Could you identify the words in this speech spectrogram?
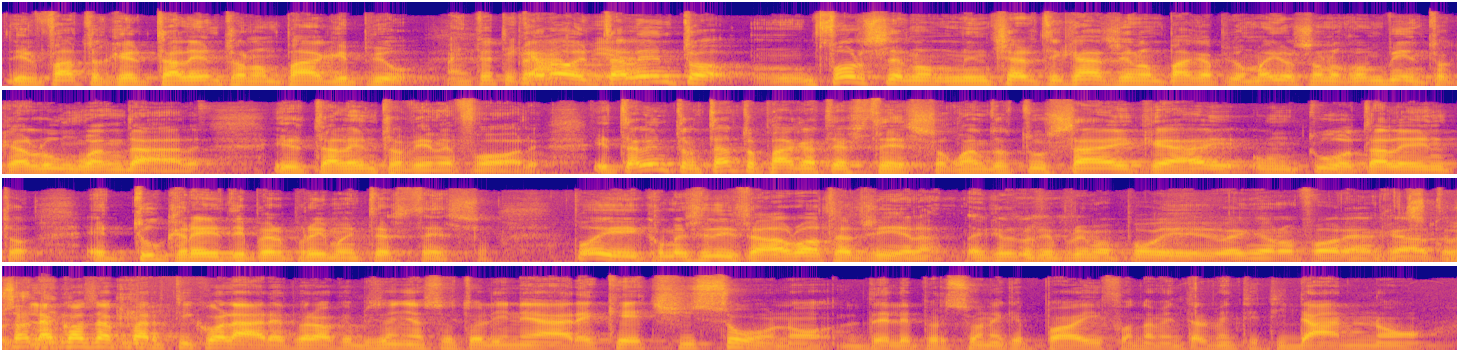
il fatto che il talento non paghi più. Però campi, il talento eh. forse non, in certi casi non paga più, ma io sono convinto che a lungo andare il talento viene fuori. Il talento intanto paga te stesso, quando tu sai che hai un tuo talento e tu credi per primo in te stesso. Poi, come si dice, la ruota gira e credo che prima o poi vengano fuori anche altre. Scusate. La cosa particolare però che bisogna sottolineare è che ci sono delle persone che poi fondamentalmente ti danno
